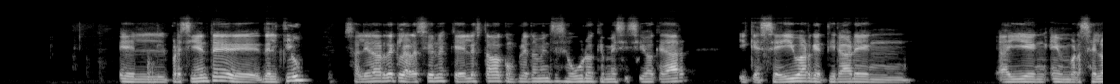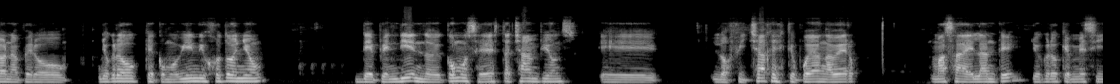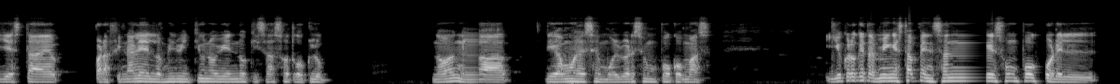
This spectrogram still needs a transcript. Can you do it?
el presidente del club salía a dar declaraciones que él estaba completamente seguro que Messi se iba a quedar y que se iba a retirar en, ahí en, Barcelona, pero yo creo que como bien dijo Toño, dependiendo de cómo se dé esta Champions, eh, los fichajes que puedan haber más adelante, yo creo que Messi ya está para finales del 2021 viendo quizás otro club, ¿no? En la, digamos, desenvolverse un poco más. Y yo creo que también está pensando eso un poco por el...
